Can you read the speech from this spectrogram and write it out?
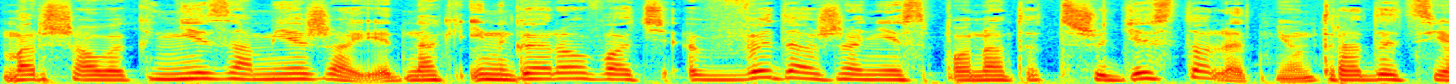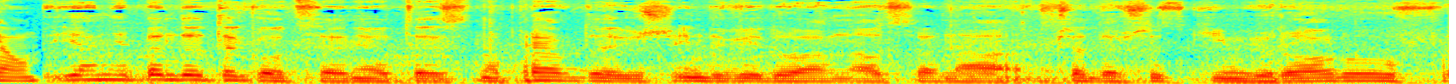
Marszałek nie zamierza jednak ingerować w wydarzenie z ponad 30-letnią tradycją. Ja nie będę tego oceniał, to jest naprawdę już indywidualna ocena przede wszystkim jurorów,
